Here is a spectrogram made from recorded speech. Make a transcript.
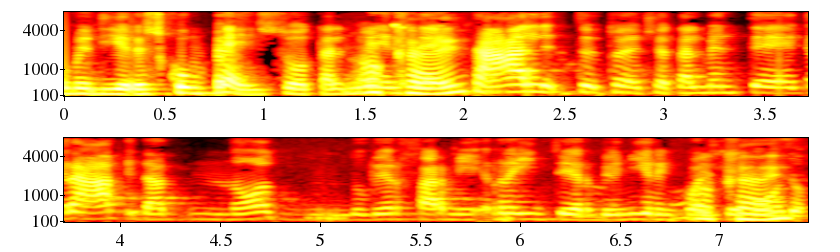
come dire, scompenso talmente Ok, tale, t- cioè talmente grave da no, dover farmi reintervenire in qualche ok. modo.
